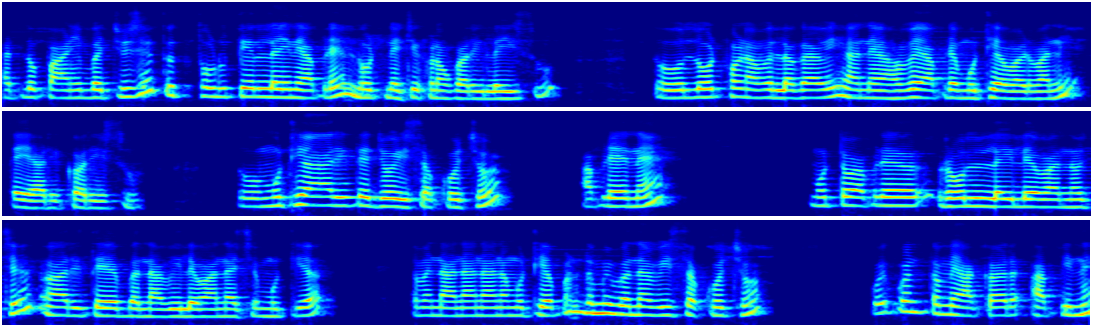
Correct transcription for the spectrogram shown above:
આટલું પાણી બચ્યું છે. તો થોડું તેલ લઈને આપણે લોટને ચીકણો કરી લઈશું. તો લોટ પણ હવે લગાવી અને હવે આપણે મુઠિયા વાળવાની તૈયારી કરીશું. તો મુઠિયા આ રીતે જોઈ શકો છો. આપણે એને મોટો આપણે રોલ લઈ લેવાનો છે. આ રીતે બનાવી લેવાના છે મૂઠિયા. તમે નાના નાના મૂઠિયા પણ તમે બનાવી શકો છો. કોઈ પણ તમે આકાર આપીને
